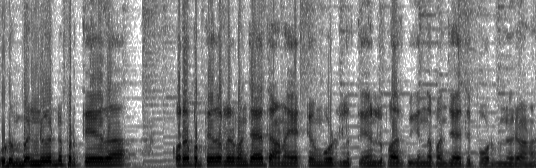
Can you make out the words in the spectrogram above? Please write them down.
ഉടുമ്പന്നൂരിന്റെ പ്രത്യേകത കുറേ പ്രത്യേകതയുള്ള ഒരു പഞ്ചായത്താണ്. ഏറ്റവും കൂടുതൽ തേൻ ഉൽപ്പാദിപ്പിക്കുന്ന പഞ്ചായത്ത് ഇപ്പോൾ ഉടുമ്പന്നൂരാണ്.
